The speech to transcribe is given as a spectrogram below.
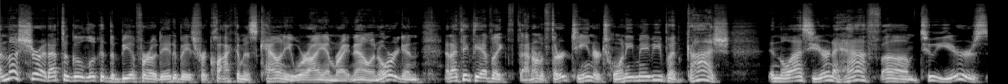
I'm not sure. I'd have to go look at the BFRO database for Clackamas County, where I am right now in Oregon, and I think they have like I don't know, 13 or 20 maybe. But gosh, in the last year and a half, um, two years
